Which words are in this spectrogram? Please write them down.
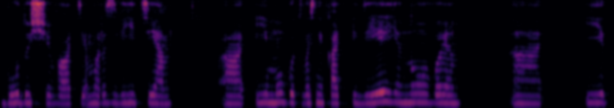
будущего, темы развития, и могут возникать идеи новые. И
